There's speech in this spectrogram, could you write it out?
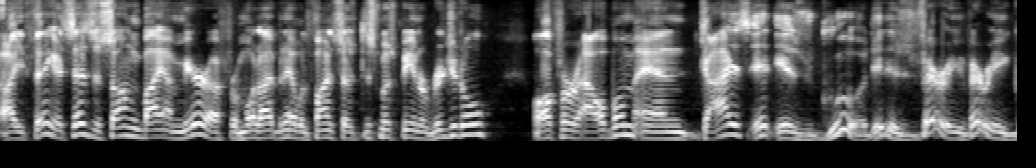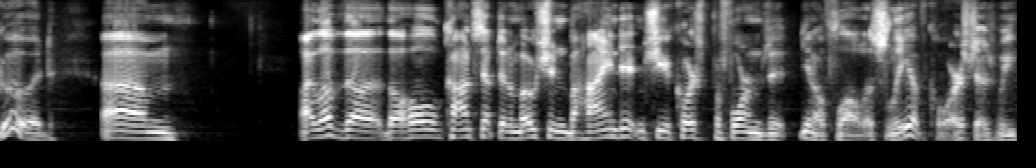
I think it says a song by Amira from what I've been able to find. So this must be an original off her album. And guys, it is good. It is very very good. Um, I love the the whole concept and emotion behind it, and she of course performs it, you know, flawlessly, of course, as we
